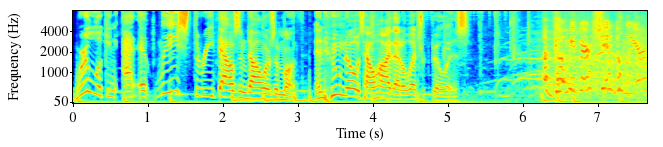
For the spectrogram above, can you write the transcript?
We're looking at at least $3,000 a month. And who knows how high that electric bill is. A gummy bear chandelier?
